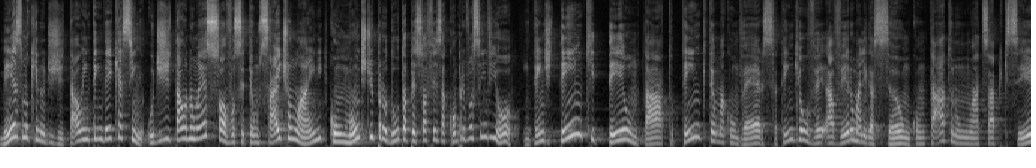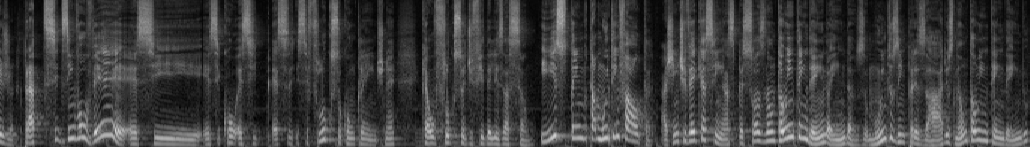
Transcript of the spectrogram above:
mesmo que no digital, entender que assim, o digital não é só você ter um site online com um monte de produto, a pessoa fez a compra e você enviou, entende? Tem que ter um tato, tem que ter uma conversa, tem que haver uma ligação, um contato num WhatsApp que seja, para se desenvolver esse, esse, esse, esse, fluxo com o cliente, né? Que é o fluxo de fidelização. E isso tem, tá muito em falta. A gente vê que assim, as pessoas não estão entendendo ainda, muitos empresários não estão entendendo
